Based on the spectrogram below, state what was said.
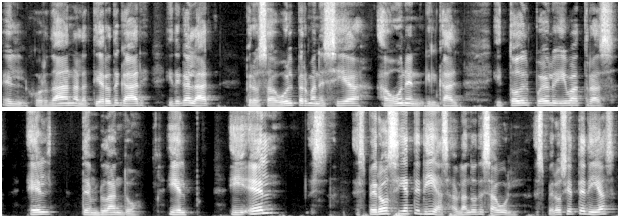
el Jordán a la tierra de Gar y de Galat, pero Saúl permanecía aún en Gilgal, y todo el pueblo iba tras él temblando. Y él, y él esperó siete días, hablando de Saúl, esperó siete días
